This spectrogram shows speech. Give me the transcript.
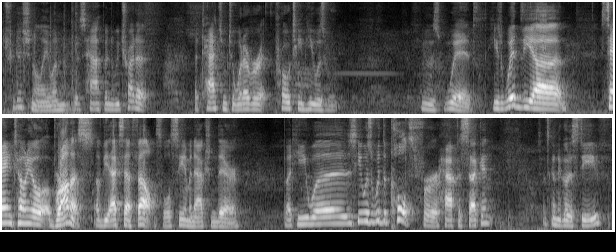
traditionally, when this happened, we try to attach him to whatever pro team he was he was with. He's with the uh, San Antonio Brahmas of the XFL, so we'll see him in action there. But he was he was with the Colts for half a second. So that's going to go to Steve.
